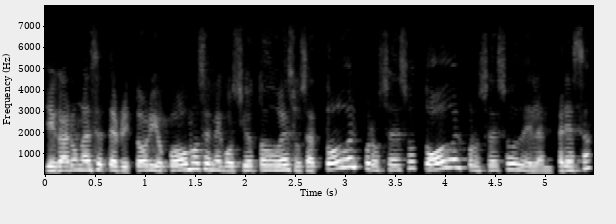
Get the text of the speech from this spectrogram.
llegaron a ese territorio, cómo se negoció todo eso. O sea, todo el proceso, todo el proceso de la empresa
